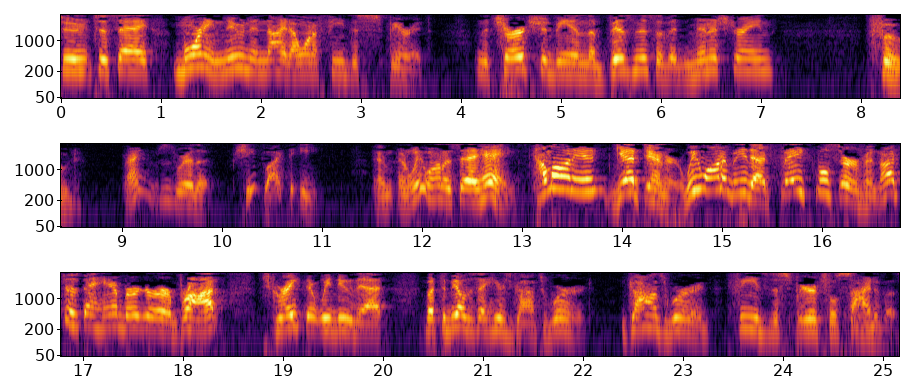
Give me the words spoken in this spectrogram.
to, to say, morning, noon, and night, I want to feed the Spirit. The church should be in the business of administering food. Right? This is where the sheep like to eat. And, and we want to say, hey, come on in, get dinner. We want to be that faithful servant, not just a hamburger or a brat. It's great that we do that, but to be able to say, here's God's Word. God's Word feeds the spiritual side of us.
